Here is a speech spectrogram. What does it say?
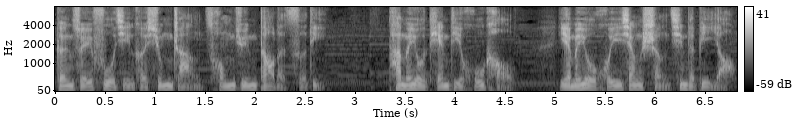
跟随父亲和兄长从军到了此地。他没有田地糊口，也没有回乡省亲的必要，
